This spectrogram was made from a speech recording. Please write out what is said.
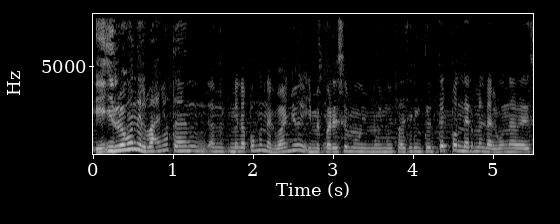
Y, luego en el baño también am, me la pongo en el baño y me parece muy, muy, muy fácil. Intenté ponérmela alguna vez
